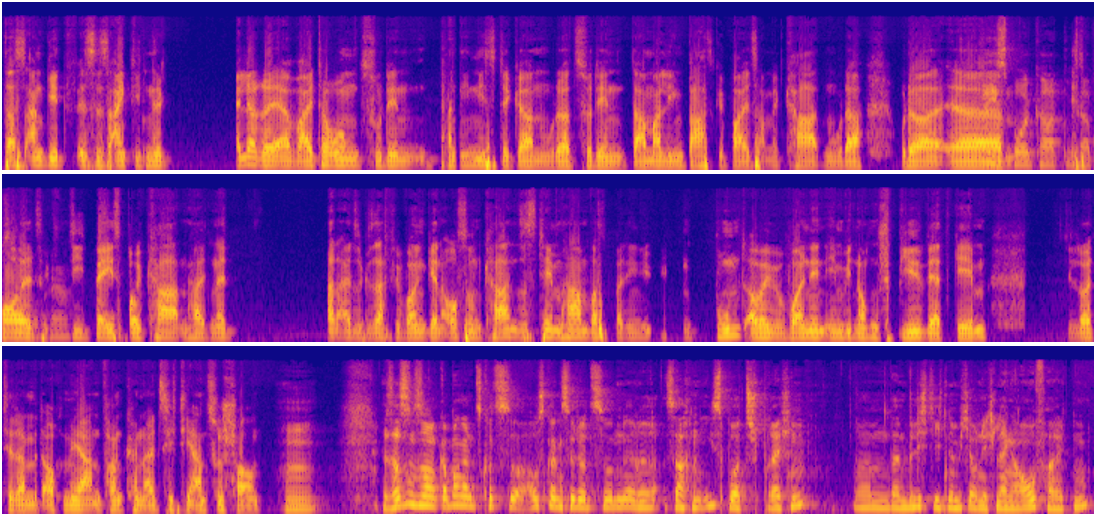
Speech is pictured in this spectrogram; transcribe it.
das angeht, ist es eigentlich eine geilere Erweiterung zu den Panini-Stickern oder zu den damaligen Basketball-Sammelkarten oder oder äh, Baseballkarten, Baseball, auch, ja. die Baseballkarten halt. Ne? Hat also gesagt, wir wollen gerne auch so ein Kartensystem haben, was bei den boomt, aber wir wollen denen irgendwie noch einen Spielwert geben, die Leute damit auch mehr anfangen können, als sich die anzuschauen. Hm. Jetzt lass uns noch mal ganz kurz zur Ausgangssituation Sachen E-Sports sprechen. Ähm, dann will ich dich nämlich auch nicht länger aufhalten.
